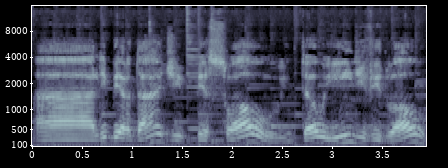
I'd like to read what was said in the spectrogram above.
a liberdade pessoal, então, e individual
